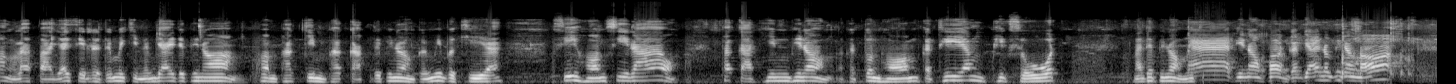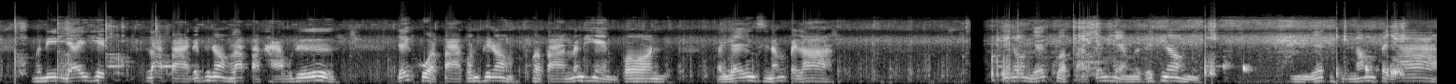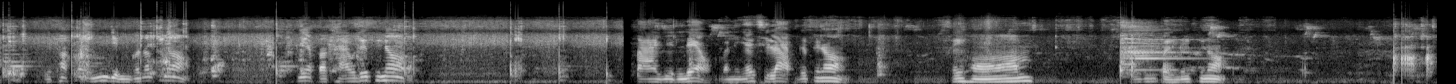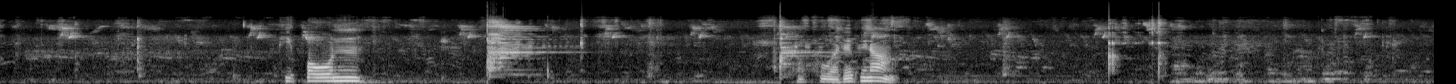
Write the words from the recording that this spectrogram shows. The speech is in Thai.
น้องลาป่ายายเสร็จแล้วจะไม่กินน้ำยายเด้อพี่น้องพร้อมผักจิ้มผักกับเด้อพี่น้องก็มีบะเขียสีหอมสีลาวผักกาดหินพี่น้องแล้วก็ต้นหอมกระเทียมพริกสดมาเด้อพี่น้องมาพี่น้องพ่อนกับยายน้องพี่น้องเนาะวันนี้ยายเฮ็ดลาป่าเด้อพี่น้องลาป่าขาวเด้อยายขวดป่าก่อนพี่น้องขวดป่ามันแห้งก่อนแล้วยายยังสิน้ำไปลาพี่น้องยายขวดป่าเป็นแห้งเลยเด้อพี่น้องนี่อันนี้ยายสิน้ำไปลา ดี๋ยวพักให้มันเย็นก่อนนะพี่น้องเนี่ยปลาขาวด้อพี่น้องปลาเย็นแล้ววันนี้ยายสิลาบด้อพี่น้องใส่หอมใส่ลงไปเลยพี่น้องพริกป่นข้าวคั่วด้อพี่น้อง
